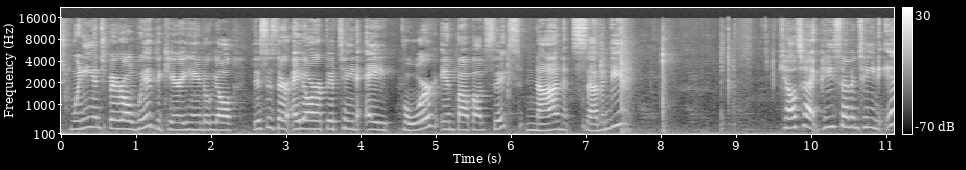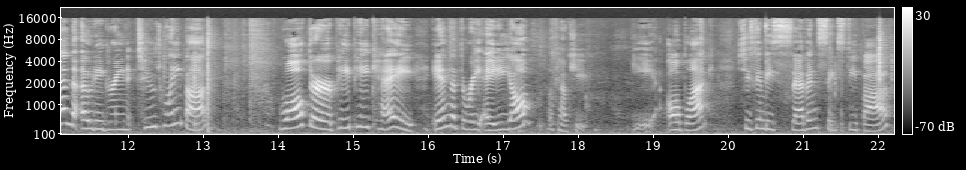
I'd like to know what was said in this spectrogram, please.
20 inch barrel with the carry handle, y'all. This is their AR-15A4 M556 970. Keltec P17 in the OD green 225. Walther PPK in the 380, y'all. Look how cute. Yeah, all black. She's going to be 765.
